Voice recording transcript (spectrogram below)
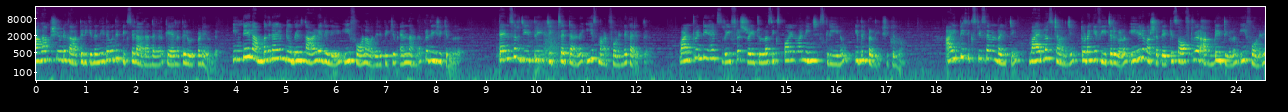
ആകാംക്ഷയോടെ കാത്തിരിക്കുന്ന നിരവധി പിക്സൽ ആരാധകർ കേരളത്തിൽ ഉൾപ്പെടെയുണ്ട്. ഇന്ത്യയിൽ അമ്പതിനായിരം രൂപയിൽ താഴെ വിലയിൽ ഈ ഫോൺ അവതരിപ്പിക്കും എന്നാണ് പ്രതീക്ഷിക്കുന്നത്. ടെൻസർ ജി ത്രീ ചിപ്സെറ്റാണ് ഈ സ്മാർട്ട് ഫോണിന്റെ കരുത്ത്. വൺ ട്വന്റി ഹെഡ്സ് റീഫ്രഷ് റേറ്റുള്ള സിക്സ് പോയിന്റ് വൺ ഇഞ്ച് സ്ക്രീനും ഇതിൽ പ്രതീക്ഷിക്കുന്നു. I P sixty seven rating wireless charging തുടങ്ങിയ ഫീച്ചറുകളും ഏഴ് വർഷത്തേക്ക് സോഫ്റ്റ്വെയർ അപ്ഡേറ്റുകളും ഈ ഫോണിൽ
